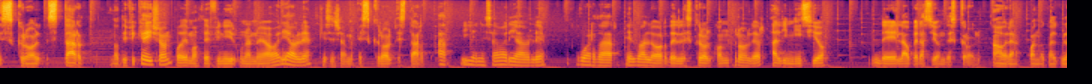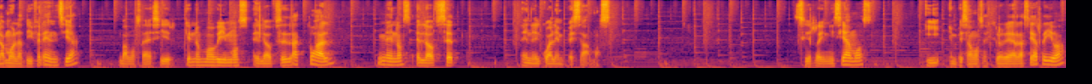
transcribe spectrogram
scroll start notification. Podemos definir una nueva variable que se llama scroll start up y en esa variable guardar el valor del scroll controller al inicio de la operación de scroll. Ahora, cuando calculamos la diferencia, vamos a decir que nos movimos el offset actual menos el offset en el cual empezamos. Si reiniciamos, y empezamos a scrollear hacia arriba.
